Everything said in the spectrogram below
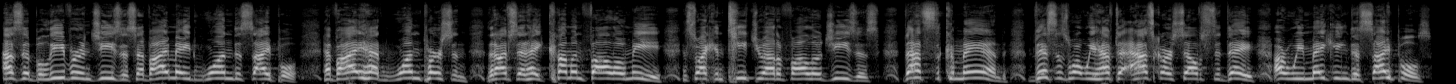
as a believer in Jesus, have I made one disciple? Have I had one person that I've said, hey, come and follow me, and so I can teach you how to follow Jesus? That's the command. This is what we have to ask ourselves today. Are we making disciples?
